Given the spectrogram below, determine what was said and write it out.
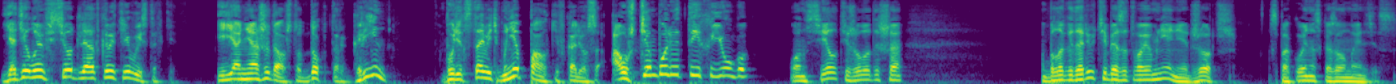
я делаю все для открытия выставки. И я не ожидал, что доктор Грин будет ставить мне палки в колеса, а уж тем более ты, Хьюго. Он сел, тяжело дыша. «Благодарю тебя за твое мнение, Джордж», — спокойно сказал Мэнзис.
